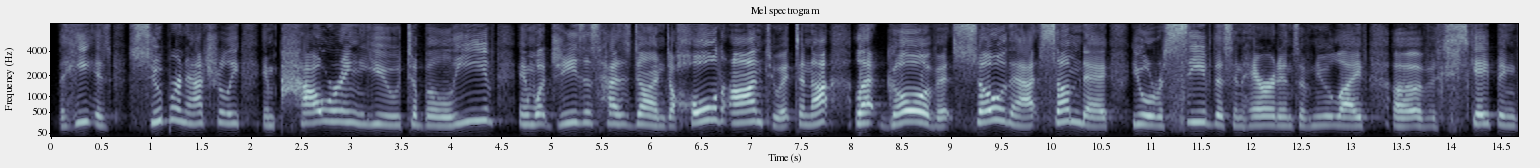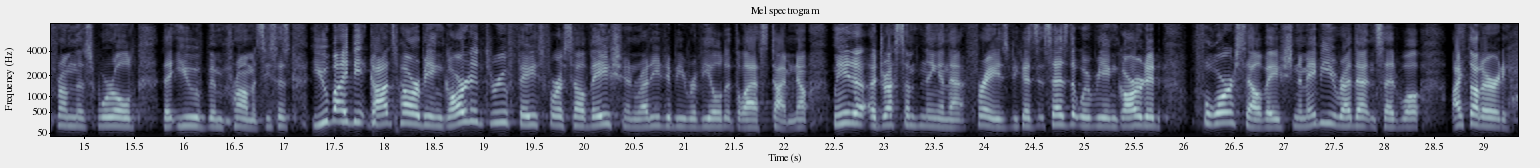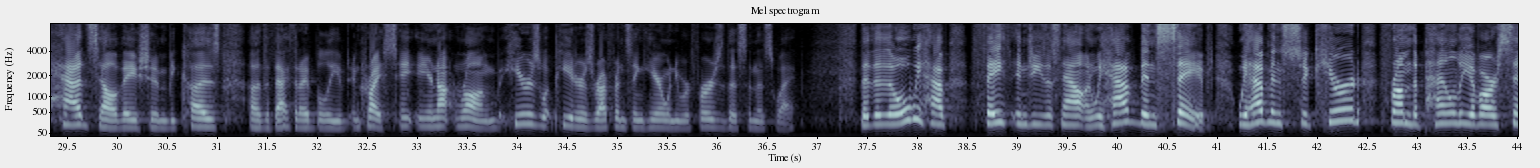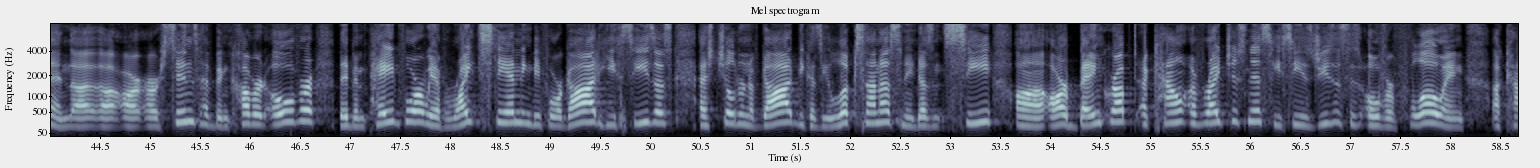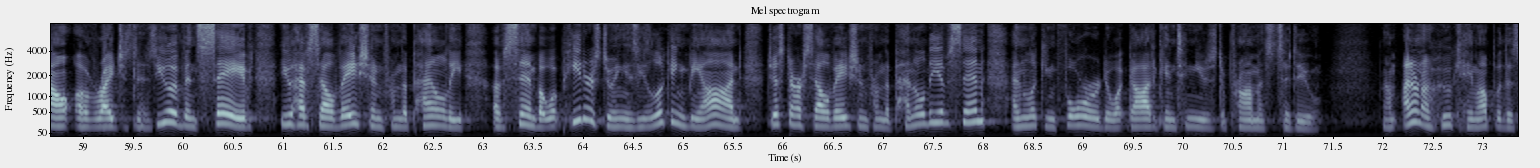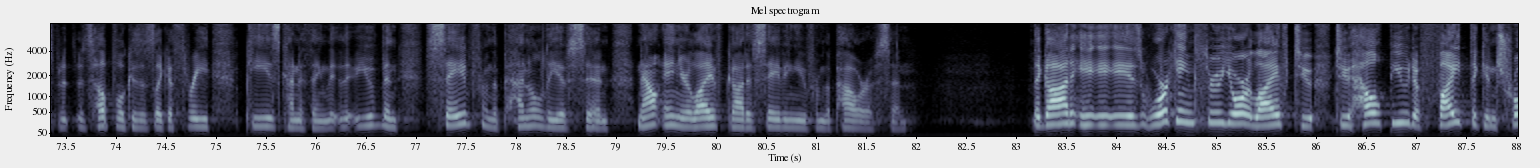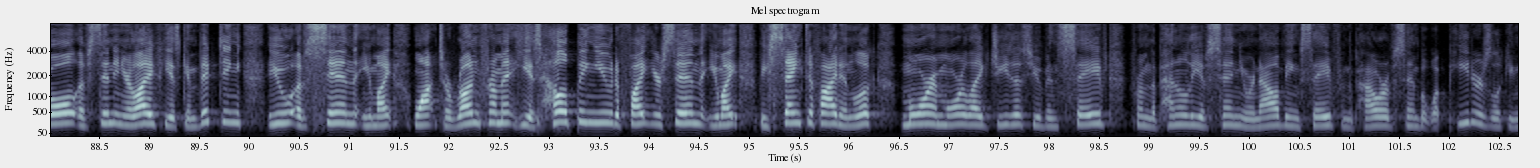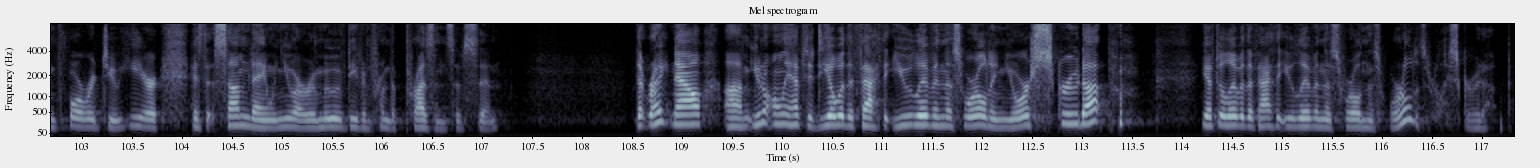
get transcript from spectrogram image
that He is supernaturally empowering you to believe in what Jesus has done, to hold on to it, to not let go of it, so that someday you will receive this inheritance of new life, uh, of escaping from this world that you've been promised. He says, You by God's power being guarded through faith for a salvation ready to be revealed at the last time. Now, we need to address something in that phrase because it says that we're being guarded for salvation. And maybe you read that and said, Well, I thought I already had salvation because of the fact that I believed in Christ. And you're not wrong, but here's what Peter is referencing here when he refers to this in this way. That though we have faith in Jesus now and we have been saved, we have been secured from the penalty of our sin. Uh, uh, our, our sins have been covered over, they've been paid for. We have right standing before God. He sees us as children of God because He looks on us and He doesn't see uh, our bankrupt account of righteousness. He sees Jesus' overflowing account of righteousness. You have been saved, you have salvation from the penalty of sin. But what Peter's doing is he's looking beyond just our salvation from the penalty penalty of sin and looking forward to what God continues to promise to do. Um, I don't know who came up with this, but it's helpful because it's like a three P's kind of thing. You've been saved from the penalty of sin. Now in your life, God is saving you from the power of sin. That God is working through your life to, to help you to fight the control of sin in your life. He is convicting you of sin that you might want to run from it. He is helping you to fight your sin that you might be sanctified and look more and more like Jesus. You've been saved from the penalty of sin. You are now being saved from the power of sin. But what Peter's looking forward to here is that someday when you are removed even from the presence of sin, that right now, um, you don't only have to deal with the fact that you live in this world and you're screwed up, you have to live with the fact that you live in this world and this world is really screwed up.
